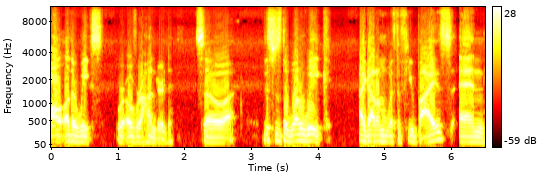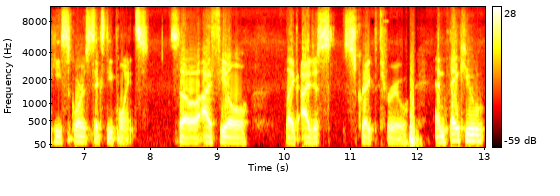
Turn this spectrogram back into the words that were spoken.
All other weeks were over hundred. So uh, this was the one week I got him with a few buys, and he scores sixty points. So I feel like I just scraped through. And thank you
